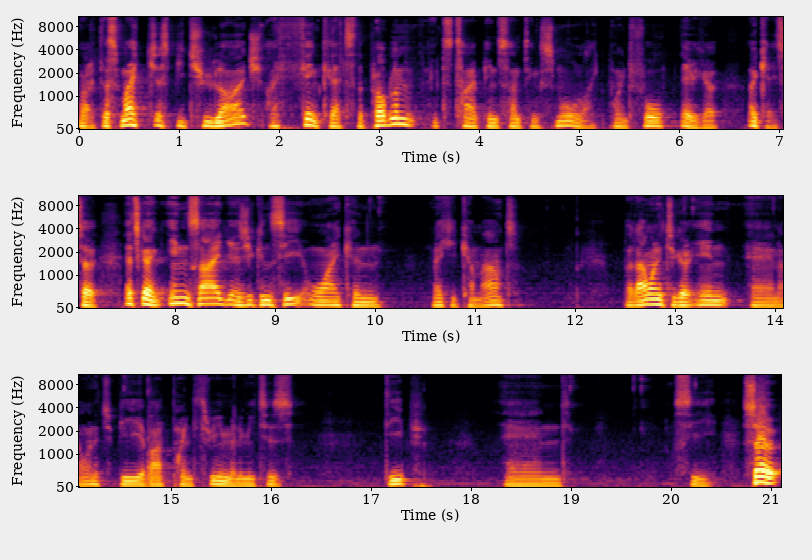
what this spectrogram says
Right, this might just be too large. I think that's the problem. Let's type in something small like 0.4. There we go. Okay, so that's going inside, as you can see, or I can make it come out. But I want it to go in and I want it to be about 0.3 millimeters deep and see. So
